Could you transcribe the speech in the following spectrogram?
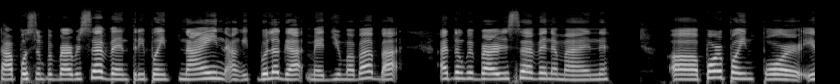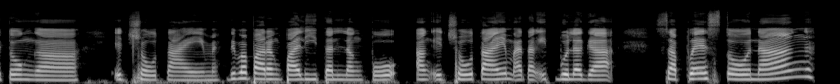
Tapos nung February 7, 3.9 ang Itbulaga, medyo mababa. At nung February 7 naman, uh, 4.4 itong uh, It Showtime. 'Di ba parang palitan lang po ang It Showtime at ang Itbulaga sa pwesto ng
